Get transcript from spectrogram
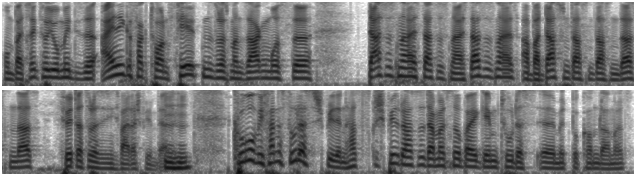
Und bei Triktoyomi diese einige Faktoren fehlten, sodass man sagen musste, das ist nice, das ist nice, das ist nice, aber das und das und das und das und das führt dazu, dass ich nicht weiterspielen werde. Mhm. Kuro, wie fandest du das Spiel denn? Hast du es gespielt oder hast du damals nur bei Game 2 das äh, mitbekommen damals?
